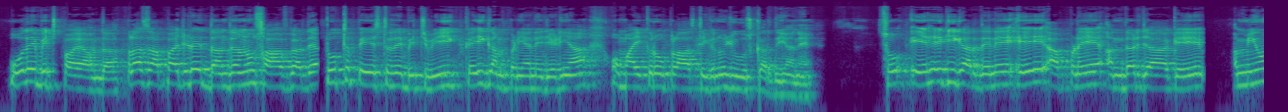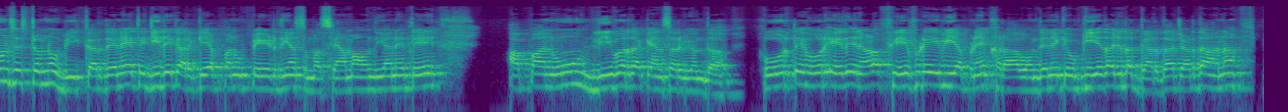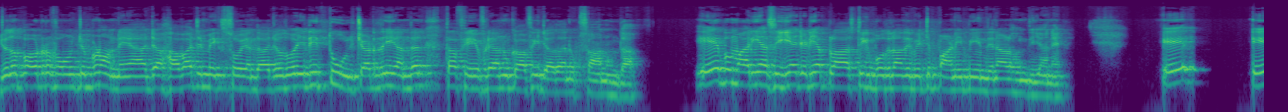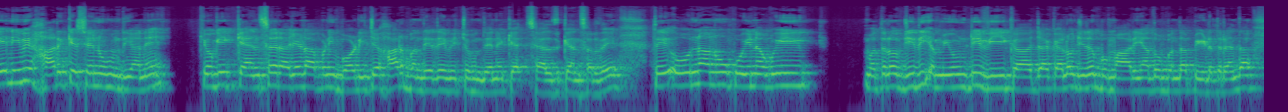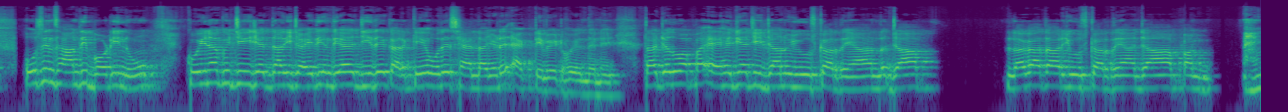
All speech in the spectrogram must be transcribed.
ਉਹਦੇ ਵਿੱਚ ਪਾਇਆ ਹੁੰਦਾ। ਪਲੱਸ ਆਪਾਂ ਜਿਹੜੇ ਦੰਦਾਂ ਨੂੰ ਸਾਫ਼ ਕਰਦੇ ਆ ਟੁੱਥ ਪੇਸਟ ਦੇ ਵਿੱਚ ਵੀ ਕਈ ਕੰਪਨੀਆਂ ਨੇ ਜਿਹੜੀਆਂ ਉਹ ਮਾਈਕਰੋ ਪਲਾਸਟਿਕ ਨੂੰ ਯੂਜ਼ ਕਰਦੀਆਂ ਨੇ। ਸੋ ਇਹ ਕੀ ਕਰਦੇ ਨੇ, ਇਹ ਆਪਣੇ ਅੰਦਰ ਜਾ ਕੇ ਇਮਿਊਨ ਸਿਸਟਮ ਨੂੰ ਵੀਕ ਕਰਦੇ ਨੇ ਤੇ ਜਿਹਦੇ ਕਰਕੇ ਆਪਾਂ ਨੂੰ ਪੇਟ ਦੀਆਂ ਸਮੱਸਿਆਵਾਂ ਹੁੰਦੀਆਂ ਨੇ ਤੇ ਆਪਾਂ ਨੂੰ ਲੀਵਰ ਦਾ ਕੈਂਸਰ ਵੀ ਹੁੰਦਾ। ਹੋਰ ਤੇ ਹੋਰ ਇਹਦੇ ਨਾਲ ਫੇਫੜੇ ਵੀ ਆਪਣੇ ਖਰਾਬ ਹੁੰਦੇ ਨੇ, ਕਿਉਂਕਿ ਇਹਦਾ ਜਦੋਂ ਗਰਦਾ ਚੜਦਾ ਹਨਾ, ਜਦੋਂ ਪਾਊਡਰ ਫਾਰਮ ਚ ਬਣਾਉਂਦੇ ਆ ਜਾਂ ਹਵਾ ਚ ਮਿਕਸ ਹੋ ਜਾਂਦਾ, ਜਦੋਂ ਇਹਦੀ ਧੂਲ ਚੜਦੀ ਅੰਦਰ, ਤਾਂ ਫੇਫੜਿਆਂ ਨੂੰ ਕਾਫੀ ਜ਼ਿਆਦਾ ਨੁਕਸਾਨ ਹੁੰਦਾ। ਇਹ ਬਿਮਾਰੀਆਂ ਸੀਗੀਆਂ ਜਿਹੜੀਆਂ ਪਲਾਸਟਿਕ ਬੋਤਲਾਂ ਦੇ ਵਿੱਚ ਪਾਣੀ ਪੀਣ ਦੇ ਨਾਲ ਹੁੰਦੀਆਂ ਨੇ। ਇਹ ਇਹ ਨਹੀਂ ਵੀ ਹਰ ਕਿਸੇ ਨੂੰ ਹੁੰਦੀਆਂ ਨੇ, ਕਿਉਂਕਿ ਕੈਂਸਰ ਆ ਜਿਹੜਾ ਆਪਣੀ ਬਾਡੀ 'ਚ ਹਰ ਬੰਦੇ ਦੇ ਵਿੱਚ ਹੁੰਦੇ ਨੇ ਸੈਲਸ ਕੈਂਸਰ ਦੇ, ਤੇ ਉਹਨਾਂ ਨੂੰ ਕੋਈ ਨਾ ਕੋਈ ਮਤਲਬ ਜਿਹਦੀ ਇਮਿਊਨਿਟੀ ਵੀਕ ਆ ਜਾਂ ਕਹ ਲਓ ਜਿਹਦੇ ਬਿਮਾਰੀਆਂ ਤੋਂ ਬੰਦਾ ਪੀੜਤ ਰਹਿੰਦਾ, ਉਸ ਇਨਸਾਨ ਦੀ ਬਾਡੀ ਨੂੰ ਕੋਈ ਨਾ ਕੋਈ ਚੀਜ਼ ਇਦਾਂ ਦੀ ਚਾਹੀਦੀ ਹੁੰਦੀ ਹੈ ਜਿਹਦੇ ਕਰਕੇ ਉਹਦੇ ਸੈੱਲ ਆ ਜਿਹੜੇ ਐਕਟੀਵੇਟ ਹੋ ਜਾਂਦੇ ਨੇ। ਤਾਂ ਜਦੋਂ ਆਪਾਂ ਇਹੋ ਜਿਹੀਆਂ ਚੀਜ਼ਾਂ ਨੂੰ ਯੂਜ਼ ਕਰਦੇ ਆ ਜਾਂ ਲਗਾਤਾਰ ਯੂਜ਼ ਕਰਦੇ ਆ ਜਾਂ ਆਪਾਂ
